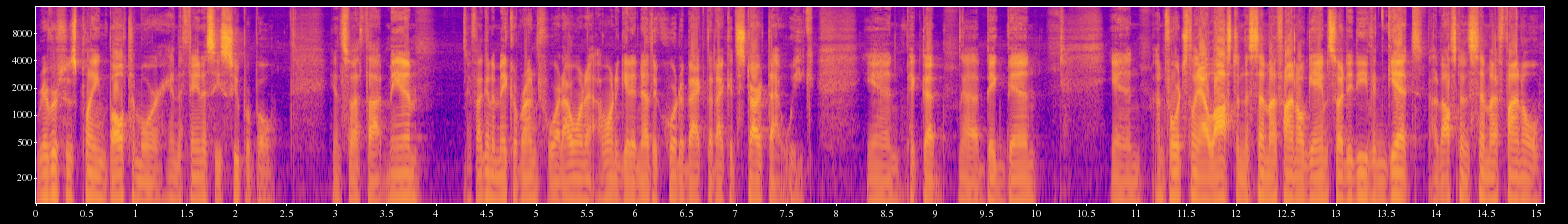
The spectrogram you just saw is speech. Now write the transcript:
Rivers was playing Baltimore in the fantasy Super Bowl. And so I thought, man, if I'm going to make a run for it, I want to I want to get another quarterback that I could start that week, and picked up uh, Big Ben. And unfortunately, I lost in the semifinal game, so I didn't even get. I lost in the semifinal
